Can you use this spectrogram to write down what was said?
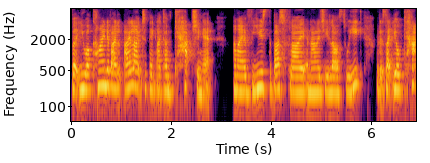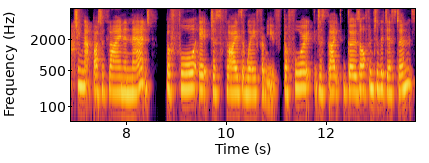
but you are kind of, I, I like to think like I'm catching it. And I have used the butterfly analogy last week, but it's like you're catching that butterfly in a net before it just flies away from you, before it just like goes off into the distance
